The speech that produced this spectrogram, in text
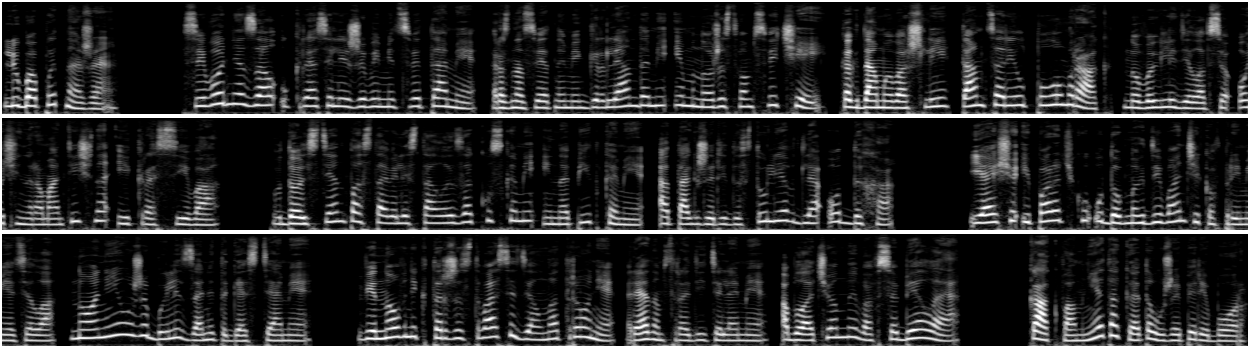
Любопытно же. Сегодня зал украсили живыми цветами, разноцветными гирляндами и множеством свечей. Когда мы вошли, там царил полумрак, но выглядело все очень романтично и красиво. Вдоль стен поставили столы с закусками и напитками, а также ряды стульев для отдыха. Я еще и парочку удобных диванчиков приметила, но они уже были заняты гостями. Виновник торжества сидел на троне, рядом с родителями, облаченный во все белое. Как по мне, так это уже перебор.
